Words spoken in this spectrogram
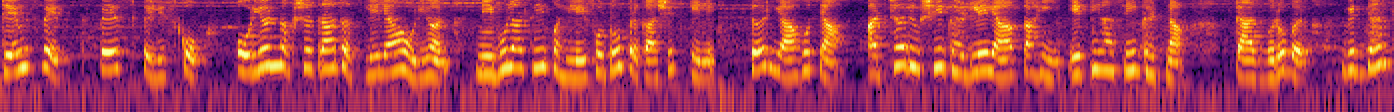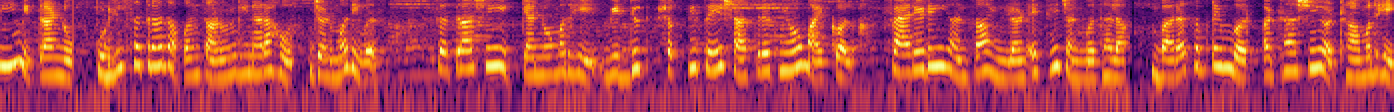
James Webb space telescope Orion नक्षत्रात असलेल्या ओरियन नेबुलाचे पहिले फोटो प्रकाशित केले. तर या होत्या आजच्या दिवशी घडलेल्या काही ऐतिहासिक घटना. त्याचबरोबर विद्यार्थी मित्रांनो पुढील सत्रात आपण जाणून घेणार आहोत जन्मदिवस. सतराशे एक्क्याण्णवमध्ये विद्युत शक्तीचे शास्त्रज्ञ मायकल फॅरेडे यांचा इंग्लंड येथे जन्म झाला. बारा सप्टेंबर अठराशे अठरामध्ये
